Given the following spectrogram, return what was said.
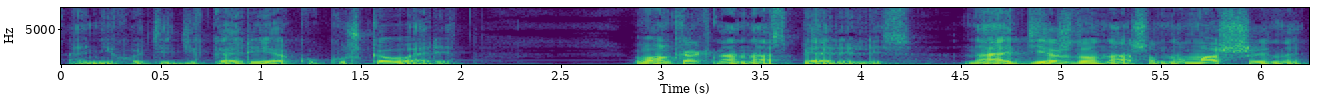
Они хоть и дикари, а кукушка варит. Вон как на нас пялились. На одежду нашу, на машины.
